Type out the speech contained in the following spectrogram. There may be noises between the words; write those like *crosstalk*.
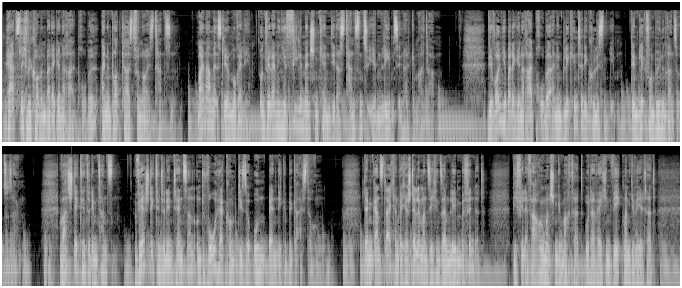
Herzlich willkommen bei der Generalprobe, einem Podcast für neues Tanzen. Mein Name ist Leon Morelli und wir lernen hier viele Menschen kennen, die das Tanzen zu ihrem Lebensinhalt gemacht haben. Wir wollen hier bei der Generalprobe einen Blick hinter die Kulissen geben, den Blick vom Bühnenrand sozusagen. Was steckt hinter dem Tanzen? Wer steckt hinter den Tänzern und woher kommt diese unbändige Begeisterung? Denn ganz gleich, an welcher Stelle man sich in seinem Leben befindet, wie viel Erfahrung man schon gemacht hat oder welchen Weg man gewählt hat,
